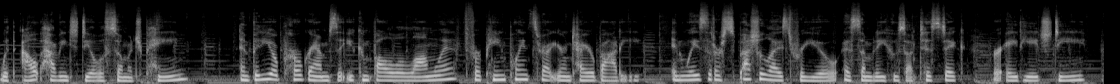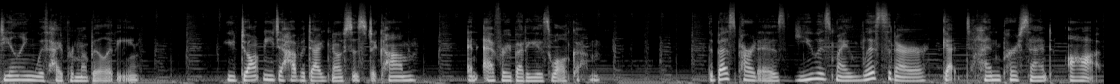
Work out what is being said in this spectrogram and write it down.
without having to deal with so much pain, and video programs that you can follow along with for pain points throughout your entire body in ways that are specialized for you as somebody who's autistic or ADHD dealing with hypermobility. You don't need to have a diagnosis to come, and everybody is welcome. The best part is, you as my listener get 10% off.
